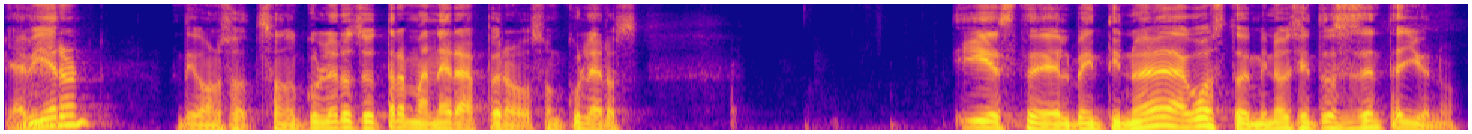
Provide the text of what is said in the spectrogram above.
¿Ya vieron? Digo, nosotros son culeros de otra manera, pero son culeros. Y este, el 29 de agosto de 1961,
